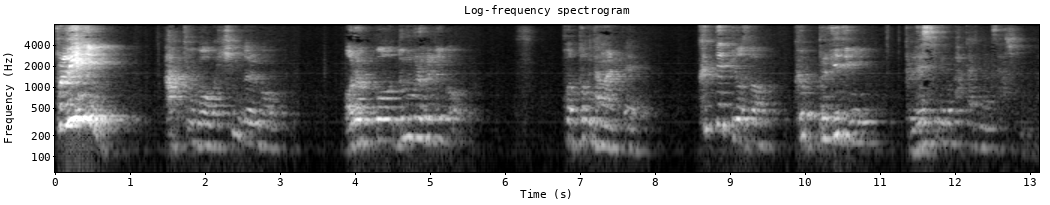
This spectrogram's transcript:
블리딩 아프고 힘들고 어렵고 눈물 흘리고 고통 당할 때 그때 비로소 그 블리딩이 블레싱으로 바꿔지는 사실입니다.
